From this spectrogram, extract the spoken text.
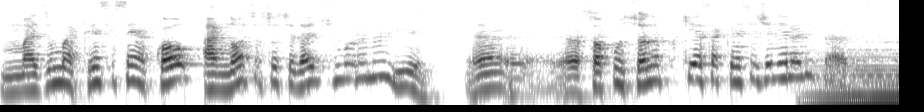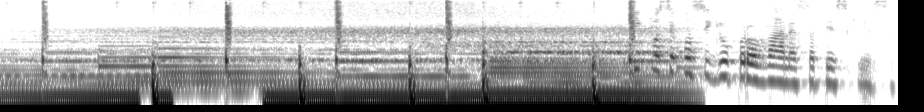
mas uma crença sem a qual a nossa sociedade desmoronaria. Né? Ela só funciona porque essa crença é generalizada. Conseguiu provar nessa pesquisa?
